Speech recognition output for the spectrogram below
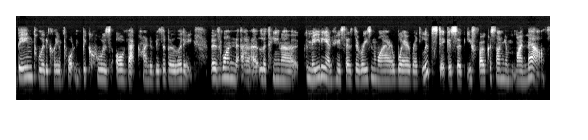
being politically important because of that kind of visibility. There's one uh, Latina comedian who says the reason why I wear red lipstick is that you focus on your, my mouth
